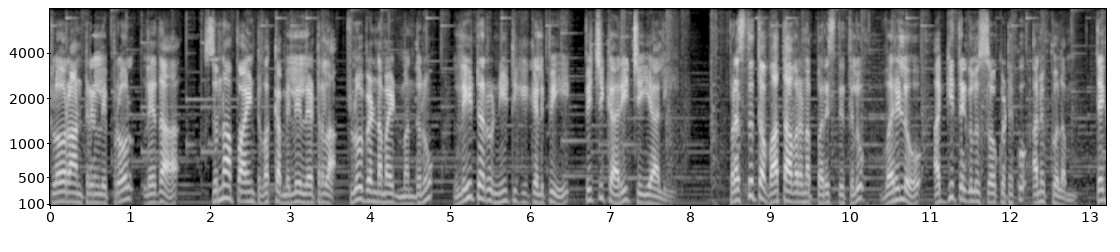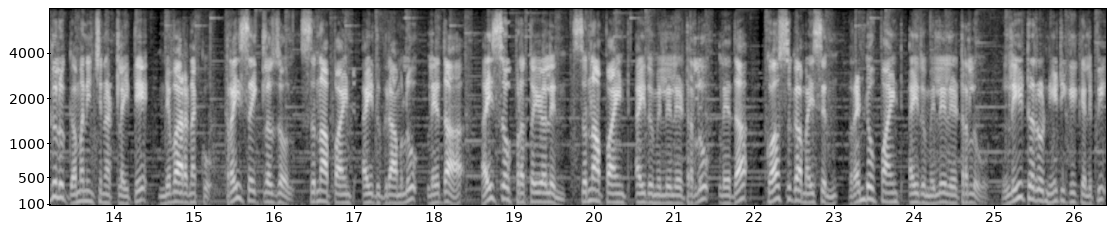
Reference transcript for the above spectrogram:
క్లోరాంట్రిన్లిప్రోల్ లేదా సున్నా పాయింట్ ఒక్క మిల్లీలీటర్ల ఫ్లూబెండమైడ్ మందును లీటరు నీటికి కలిపి పిచికారీ చెయ్యాలి. ప్రస్తుత వాతావరణ పరిస్థితులు వరిలో అగ్గి తెగులు సోకుటకు అనుకూలం. తెగులు గమనించినట్లయితే నివారణకు ట్రైసైక్లోజోల్ సున్నా పాయింట్ ఐదు గ్రాములు లేదా ఐసోప్రతయోలిన్ సున్నా పాయింట్ ఐదు మిల్లీలీటర్లు లేదా కాసుగామైసిన్ రెండు పాయింట్ ఐదు మిల్లీలీటర్లు లీటరు నీటికి కలిపి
